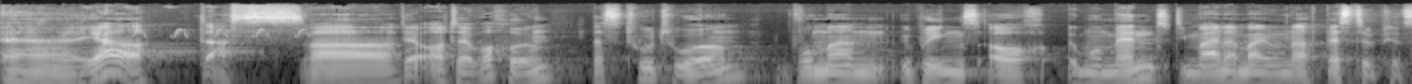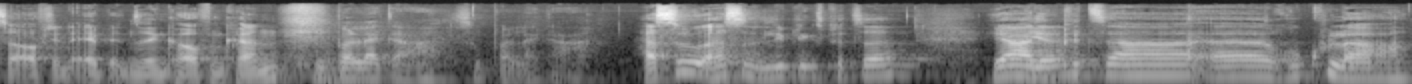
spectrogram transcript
Äh, ja, das war der Ort der Woche, das Tour-Tour, wo man übrigens auch im Moment die meiner Meinung nach beste Pizza auf den Elbinseln kaufen kann. Super lecker, super lecker. Hast du, hast du eine Lieblingspizza? Ja, Hier? die Pizza äh, Rucola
